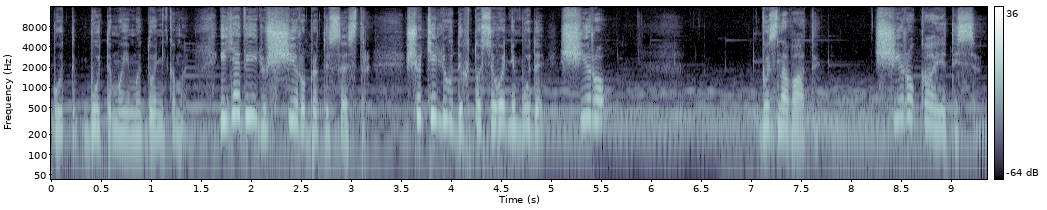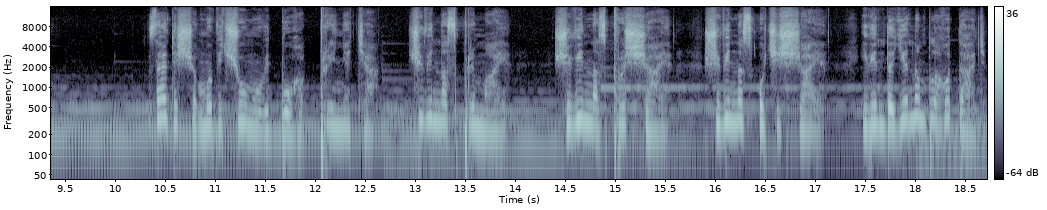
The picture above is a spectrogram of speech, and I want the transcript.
будете, будете моїми доньками. І я вірю щиро, брати і сестри, що ті люди, хто сьогодні буде щиро визнавати, щиро каятися, знаєте що? Ми відчуємо від Бога прийняття, що Він нас приймає, що Він нас прощає, що Він нас очищає, і Він дає нам благодать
